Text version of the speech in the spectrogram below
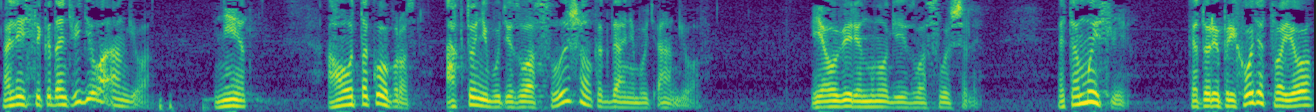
Олесь, ты когда-нибудь видела ангела? Нет. А вот такой вопрос. А кто-нибудь из вас слышал когда-нибудь ангелов? Я уверен, многие из вас слышали. Это мысли, которые приходят в твое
